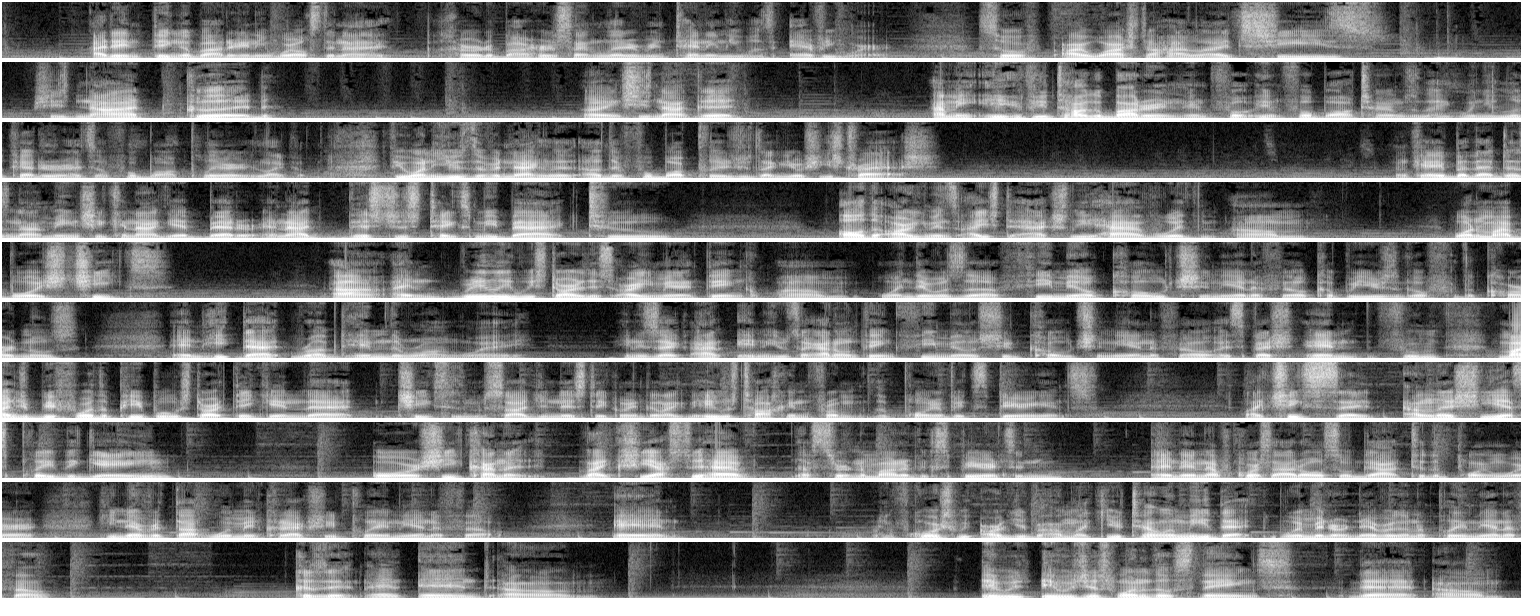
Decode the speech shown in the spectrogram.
I didn't think about it anywhere else. Then I heard about her signing letter of intent, and he was everywhere. So if I watched the highlights, she's she's not good. I mean, she's not good. I mean, if you talk about her in in, fo- in, football terms, like when you look at her as a football player, like if you want to use the vernacular other football players, you're like, yo, she's trash. Okay, but that does not mean she cannot get better. And I this just takes me back to all the arguments I used to actually have with um, one of my boys' cheeks. Uh, and really, we started this argument, I think, um, when there was a female coach in the NFL a couple years ago for the Cardinals, and he that rubbed him the wrong way. And he's like, I, and he was like, I don't think females should coach in the NFL, especially. And from mind you, before the people who start thinking that Cheeks is misogynistic or anything like that, he was talking from the point of experience. Like she said, unless she has played the game, or she kind of like she has to have a certain amount of experience, and and then of course I'd also got to the point where he never thought women could actually play in the NFL, and of course we argued. But I'm like, you're telling me that women are never going to play in the NFL? because and, and um, it was it was just one of those things that um,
